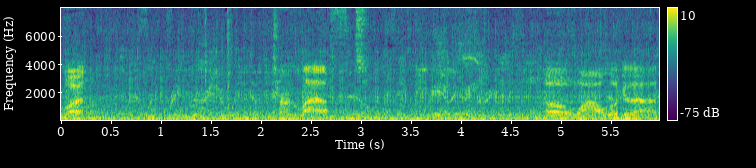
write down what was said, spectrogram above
What? Turn left. Oh wow, look at that.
